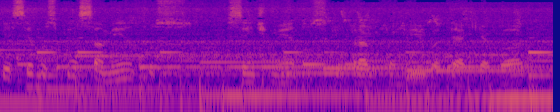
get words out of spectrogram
Percebo os pensamentos sentimentos que eu trago comigo até aqui agora.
